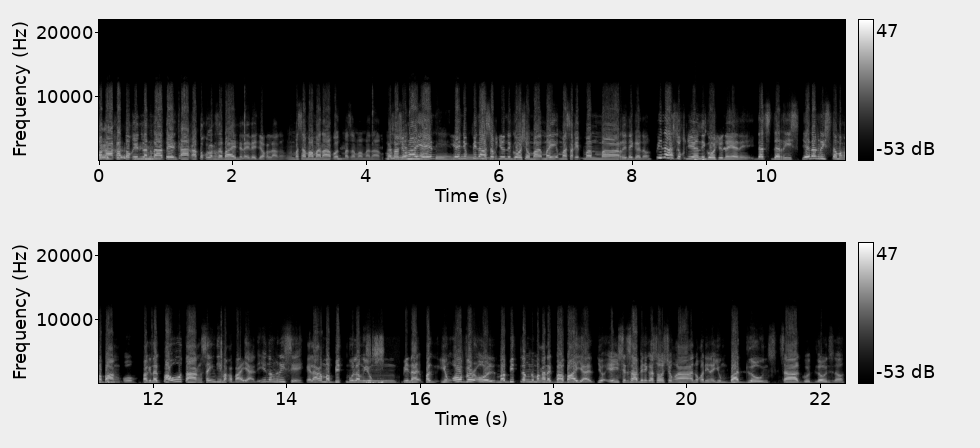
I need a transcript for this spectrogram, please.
Pakakatukin lang natin, kakatok lang sa bahay nila. Hindi, joke lang. Masama manakot, masama manakot. Oh, Kasosyong yan Ayen, natin. yan yung pinasok nyo negosyo. Ma- may masakit man marinig, ano? Pinasok nyo yung negosyo na yan, eh. That's the risk. Yan ang risk ng mga bangko. Pag nagpautang sa hindi makabayad, yun ang risk, eh. Kailangan mabit mo lang yung, pina- pag, yung overall, mabit lang ng mga nagbabayad. Y- yung sinasabi ni kasosyong, ah, ano kanina, yung bad loans sa good loans, no?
